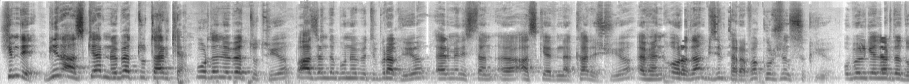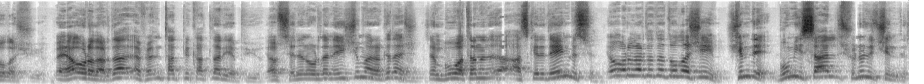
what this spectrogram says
Şimdi bir asker nöbet tutarken burada nöbet tutuyor. Bazen de bu nöbeti bırakıyor. Ermenistan e, askerine karışıyor. Efendim oradan bizim tarafa kurşun sıkıyor. O bölgelerde dolaşıyor. Veya oralarda efendim tatbikatlar yapıyor. Ya senin orada ne işin var arkadaş? Sen bu vatanın e, askeri değil misin? Ya oralarda da dolaşayım. Şimdi bu misal şunun içindir.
